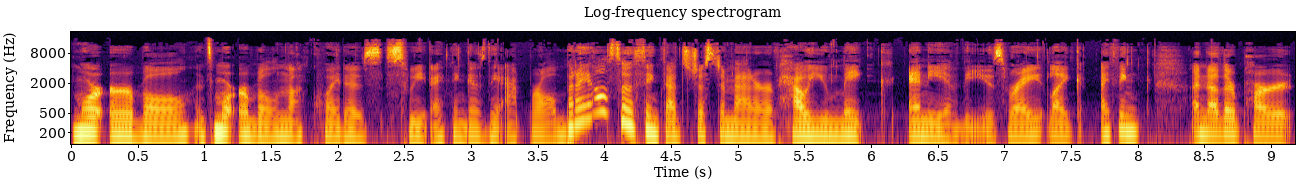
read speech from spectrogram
more herbal. It's more herbal, not quite as sweet, I think, as the Aperol. But I also think that's just a matter of how you make any of these, right? Like, I think another part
